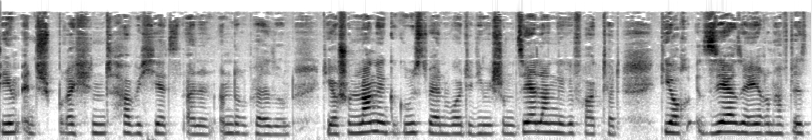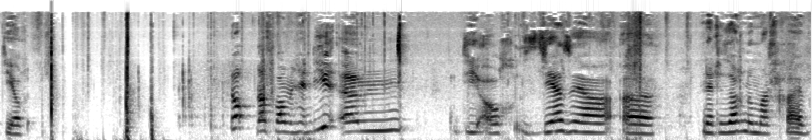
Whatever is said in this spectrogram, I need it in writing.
Dementsprechend habe ich jetzt eine andere Person, die auch schon lange gegrüßt werden wollte, die mich schon sehr lange gefragt hat, die auch sehr, sehr ehrenhaft ist, die auch. Ja, das war mein Handy. Ähm, die auch sehr, sehr äh, nette Sachen immer schreibt.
